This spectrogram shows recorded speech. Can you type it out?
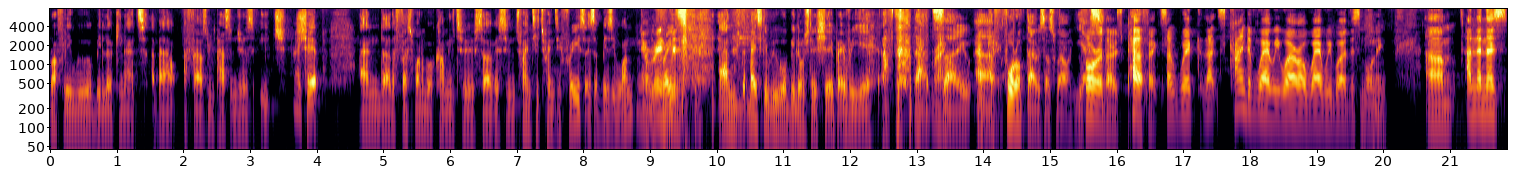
Roughly, we will be looking at about a thousand passengers each okay. ship and uh, the first one will come into service in 2023 so it's a busy one yeah, really busy. and basically we will be launching a ship every year after that right. so uh, okay. four of those as well yes four of those perfect so we're that's kind of where we were or where we were this mm-hmm. morning mm-hmm. Um, and then there's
